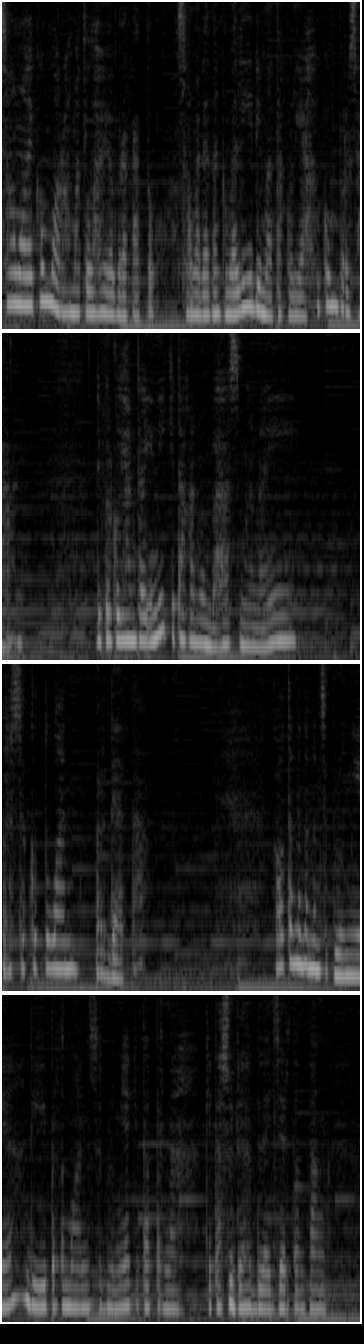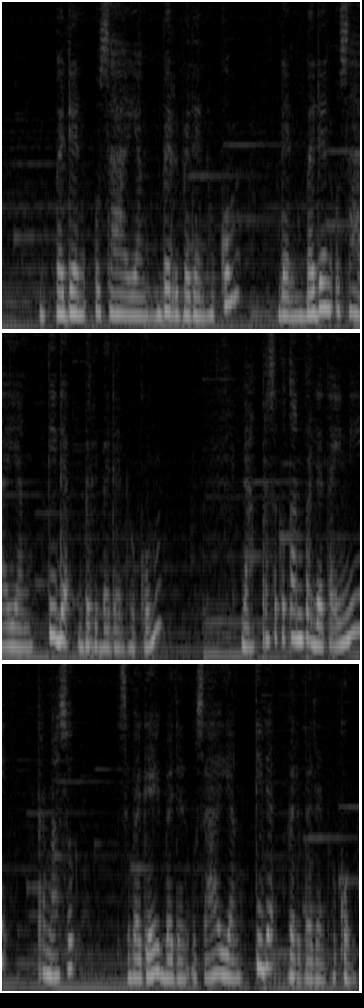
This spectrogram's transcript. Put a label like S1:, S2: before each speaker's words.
S1: Assalamualaikum warahmatullahi wabarakatuh. Selamat datang kembali di mata kuliah Hukum Perusahaan. Di perkuliahan kali ini kita akan membahas mengenai persekutuan perdata. Kalau teman-teman sebelumnya di pertemuan sebelumnya kita pernah kita sudah belajar tentang badan usaha yang berbadan hukum dan badan usaha yang tidak berbadan hukum. Nah, persekutuan perdata ini termasuk sebagai badan usaha yang tidak berbadan hukum.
